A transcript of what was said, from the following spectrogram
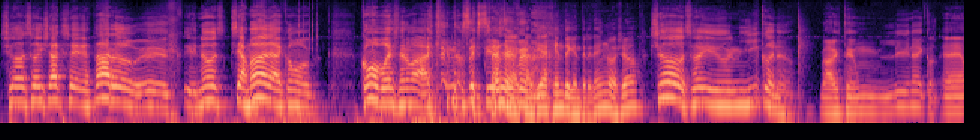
yo soy Jack Sparrow, eh, eh, no seas mala. Es como, ¿cómo podés ser mala? no sé si ¿Sabes la pero- cantidad de gente que entretengo yo? yo soy un ícono. Ah, viste, un living icon. Eh,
